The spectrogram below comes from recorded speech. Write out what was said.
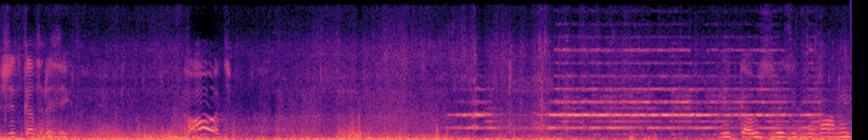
Brzydka tryzyk. Chodź! Brzydka już zrezygnowany.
